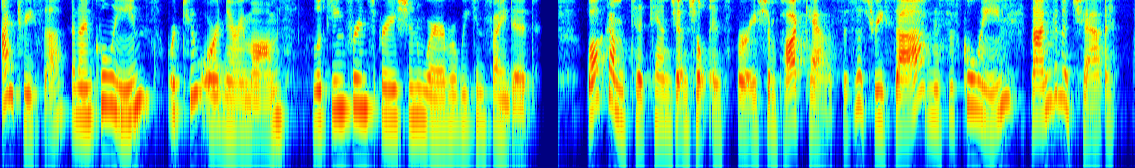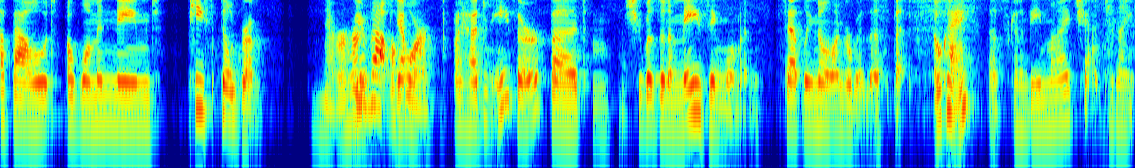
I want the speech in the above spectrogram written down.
I'm Teresa. And I'm Colleen, We're two ordinary moms. looking for inspiration wherever we can find it. Welcome to Tangential Inspiration Podcast. This is Teresa, And this is Colleen. and I'm going to chat about a woman named Peace Pilgrim. Never heard of that Yep. before. I hadn't either, but she was an amazing woman. Sadly, no longer with us, but Okay. that's going to be my chat tonight.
